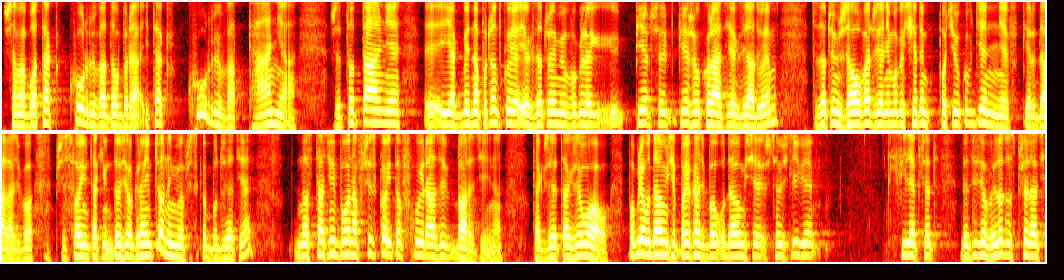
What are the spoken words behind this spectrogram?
Szama była tak kurwa dobra i tak kurwa tania, że totalnie y, jakby na początku jak zacząłem ją w ogóle y, pierwsze, pierwszą kolację jak zjadłem, to zacząłem żałować, że ja nie mogę 7 posiłków dziennie wpierdalać, bo przy swoim takim dość ograniczonym mimo wszystko budżecie no stać mi było na wszystko i to w chuj razy bardziej. No. Także, także wow. W ogóle udało mi się pojechać, bo udało mi się szczęśliwie chwilę przed decyzją wylotu sprzedać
